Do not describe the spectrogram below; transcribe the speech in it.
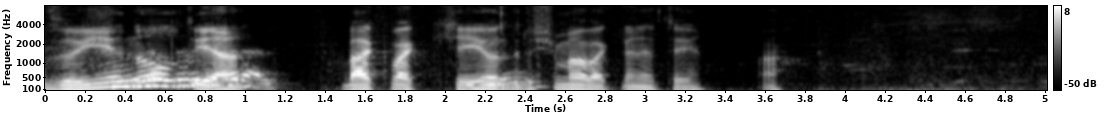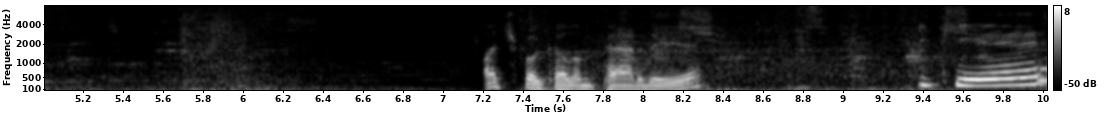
Zoe'ye ne oldu ya? Bak bak şeyi öldürüşüme bak Laneta'yı. Aç bakalım perdeyi. İki.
